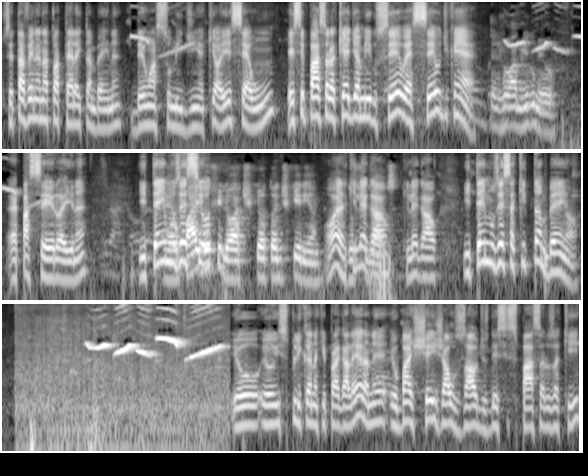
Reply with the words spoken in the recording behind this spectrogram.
você tá vendo na tua tela aí também, né? Deu uma sumidinha aqui, ó. Esse é um. Esse pássaro aqui é de amigo seu? É seu? De quem é? É um amigo meu. É parceiro aí, né? E temos é, esse outro filhote que eu tô adquirindo. Olha, que legal, filhotes. que legal. E temos esse aqui também, ó. Eu, eu explicando aqui pra galera, né? Eu baixei já os áudios desses pássaros aqui.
